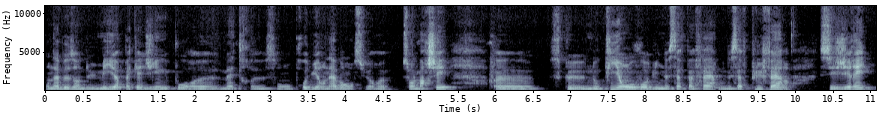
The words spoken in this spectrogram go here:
on a besoin du meilleur packaging pour euh, mettre euh, son produit en avant sur le marché. Euh, ce que nos clients aujourd'hui ne savent pas faire ou ne savent plus faire, c'est gérer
